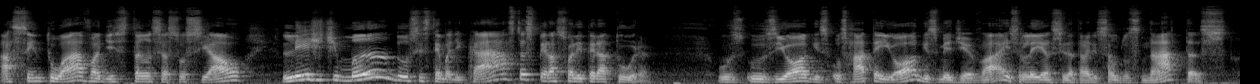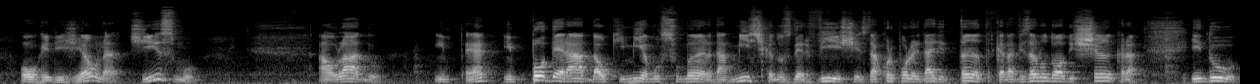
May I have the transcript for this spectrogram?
acentuavam a distância social, legitimando o sistema de castas pela sua literatura. os, os yogis, os hatha yogis medievais, leia-se da tradição dos natas, ou religião, natismo, ao lado é, empoderado da alquimia muçulmana, da mística dos derviches, da corporalidade tântrica, da visão dual de Shankara e do,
